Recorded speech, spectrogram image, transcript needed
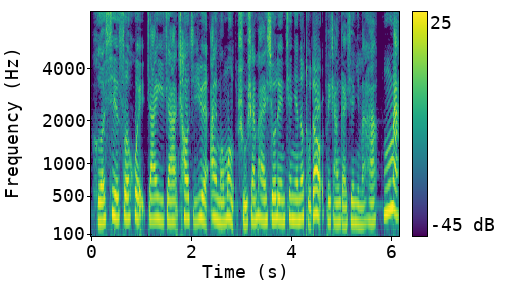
和蟹色会加一加超级月爱萌萌、蜀山派修炼千年的土豆。非常感谢你们哈，么么。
